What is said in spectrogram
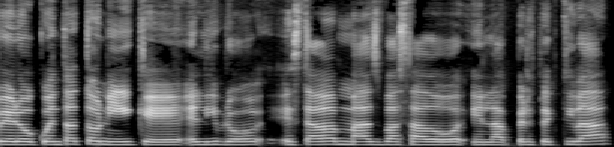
pero cuenta Tony que el libro estaba más basado en la perspectiva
